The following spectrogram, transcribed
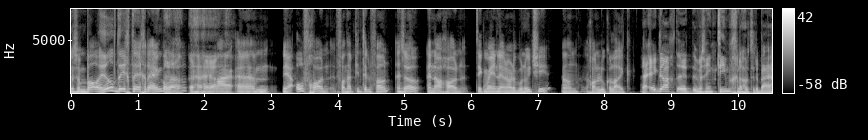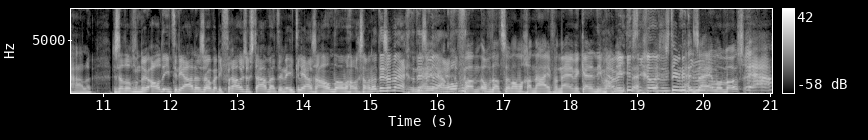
Dus een bal heel dicht tegen de enkel leggen. Ja, ja. Maar ehm, ja, of gewoon van heb je een telefoon en zo. En dan gewoon tik maar in Leonardo Bonucci. En dan gewoon lookalike. Ja, ik dacht eh, misschien teamgenoten erbij halen. Dus dat op een deur al die Italianen zo bij die vrouw zo staan met hun Italiaanse handen omhoog staan. Maar dat is hem echt. Dat is hem ja, echt. of, van, of dat ze hem allemaal gaan naaien van nee, we kennen die man niet. is die gozer? Stuur en zij helemaal boos. Ja!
